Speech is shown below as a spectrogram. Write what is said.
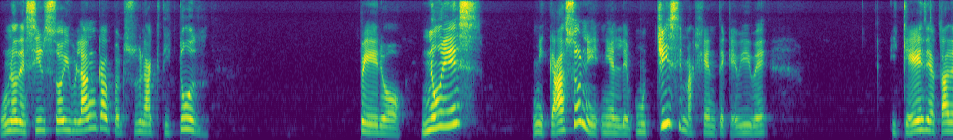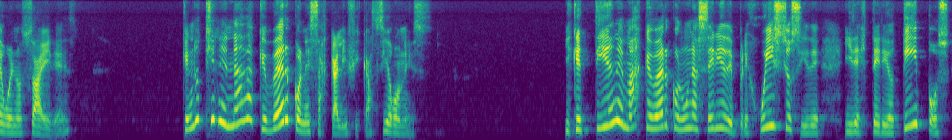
Uno decir soy blanca, pero es una actitud. Pero no es mi caso, ni ni el de muchísima gente que vive y que es de acá de Buenos Aires que no tiene nada que ver con esas calificaciones. Y que tiene más que ver con una serie de prejuicios y de y de estereotipos,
